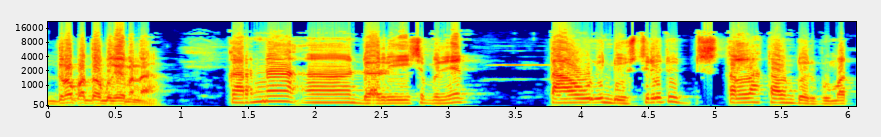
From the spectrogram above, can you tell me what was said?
drop atau bagaimana? karena eh, dari sebenarnya tahu industri itu setelah tahun 2014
